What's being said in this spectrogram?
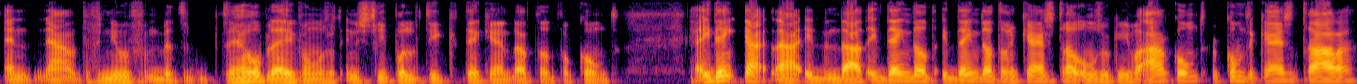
en ja, de vernieuwing, van, met de heropleving van een soort industriepolitiek, denk ik dat dat wel komt. Ik denk, ja, nou, inderdaad, ik denk, dat, ik denk dat er een kerncentrale onderzoek in ieder geval aankomt. Er komt een kerncentrale.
